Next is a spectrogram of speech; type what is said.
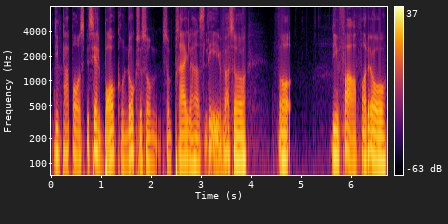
Din pappa har en speciell bakgrund också som, som präglar hans liv. Alltså, för din farfar då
